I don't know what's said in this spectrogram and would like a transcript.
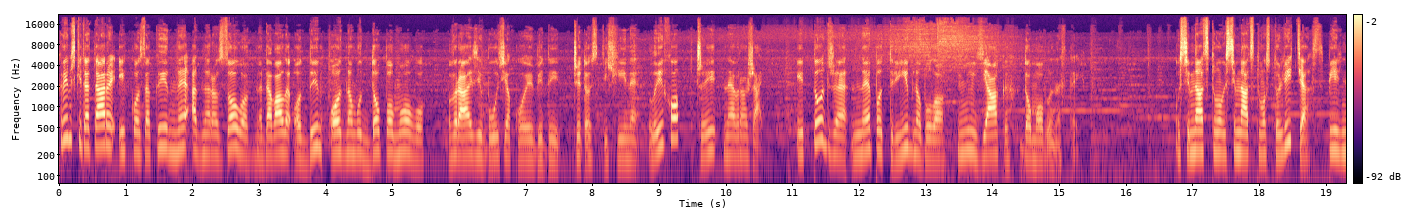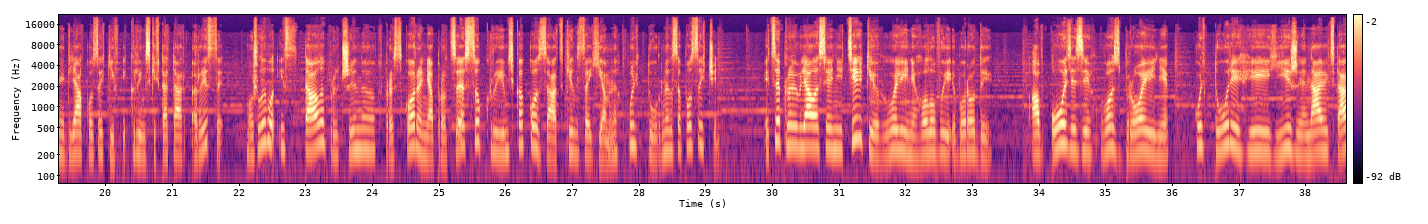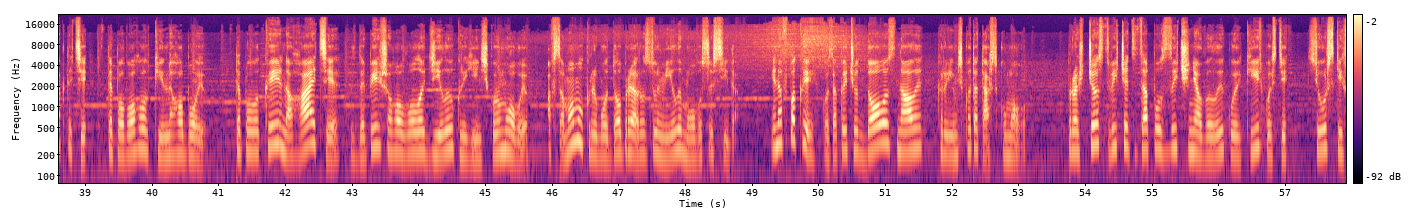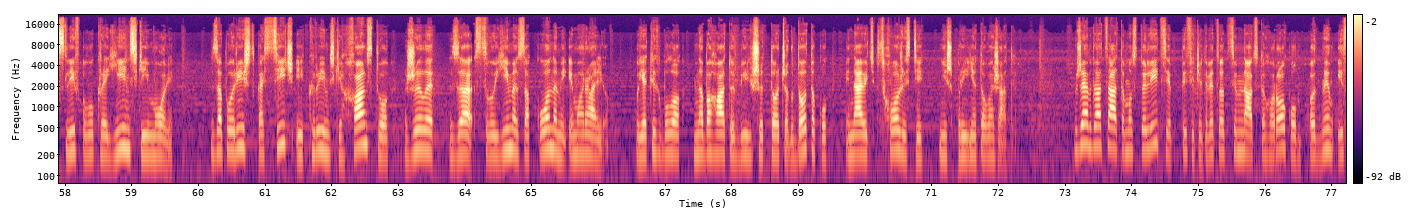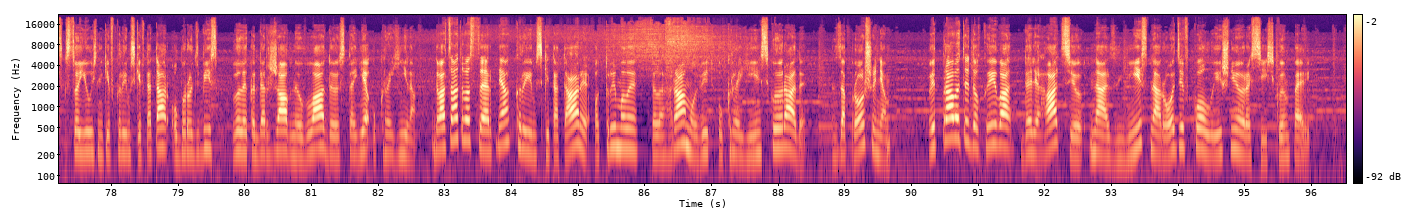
Кримські татари і козаки неодноразово надавали один одному допомогу в разі будь-якої біди, чи то стихійне лихо, чи неврожай. І тут же не потрібно було ніяких домовленостей. У 17-18 століття спільні для козаків і кримських татар риси, можливо, і стали причиною прискорення процесу кримсько-козацьких взаємних культурних запозичень. І це проявлялося не тільки в голінні голови і бороди, а в одязі, в озброєнні, культурі і їжі, навіть тактиці степового кінного бою. Теповики нагайці здебільшого володіли українською мовою, а в самому Криму добре розуміли мову сусіда. І навпаки, козаки чудово знали кримсько-татарську мову, про що свідчать запозичення великої кількості тюркських слів в українській мові. Запорізька Січ і Кримське ханство жили за своїми законами і мораллю, у яких було набагато більше точок дотику і навіть схожості, ніж прийнято вважати. Вже в 20 столітті 1917 року одним із союзників кримських татар у боротьбі з великодержавною владою стає Україна. 20 серпня кримські татари отримали телеграму від Української ради з запрошенням відправити до Києва делегацію на з'їзд народів колишньої Російської імперії.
